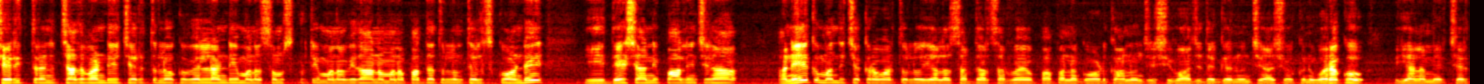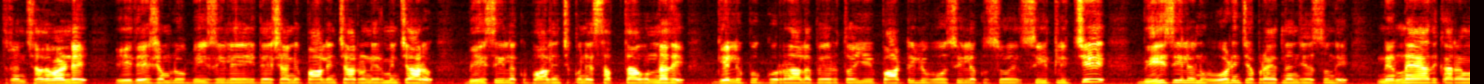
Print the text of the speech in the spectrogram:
చరిత్రని చదవండి చరిత్రలోకి వెళ్ళండి మన సంస్కృతి మన విధానం మన పద్ధతులను తెలుసుకోండి. ఈ దేశాన్ని పాలించిన అనేక మంది చక్రవర్తులు ఇలా సర్దార్ సర్వైవ్ పాపన్న గౌడ్ కానుంచి శివాజీ దగ్గర నుంచి అశోకుని వరకు ఇవాళ మీరు చరిత్రను చదవండి. ఈ దేశంలో బీసీలే ఈ దేశాన్ని పాలించారు నిర్మించారు. బీసీలకు పాలించుకునే సత్తా ఉన్నది. గెలుపు గుర్రాల పేరుతో ఈ పార్టీలు ఓసీలకు సీట్లు ఇచ్చి బీసీలను ఓడించే ప్రయత్నం చేస్తుంది. నిర్ణయాధికారం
